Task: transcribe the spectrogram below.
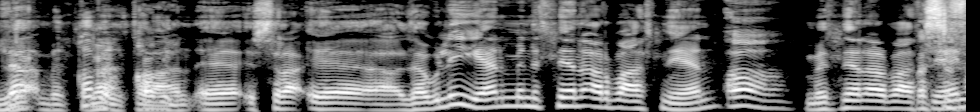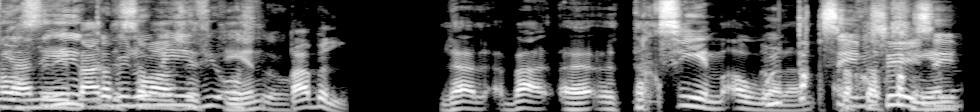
لا, لا من قبل, قبل. طبعا آه، اسرائيل آه، دوليا من 2 4 2 آه. من 2 4 2 يعني بعد 67 قبل. لا لا بعد التقسيم اولا التقسيم التقسيم.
